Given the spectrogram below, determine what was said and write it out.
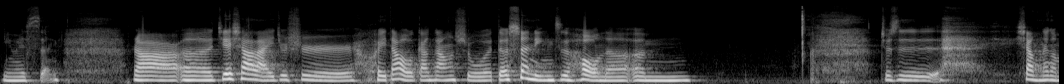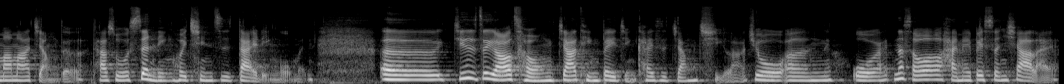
因为神。那呃，接下来就是回到我刚刚说得圣灵之后呢，嗯，就是像那个妈妈讲的，她说圣灵会亲自带领我们。呃，其实这个要从家庭背景开始讲起啦。就嗯，我那时候还没被生下来，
